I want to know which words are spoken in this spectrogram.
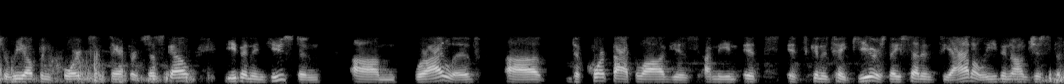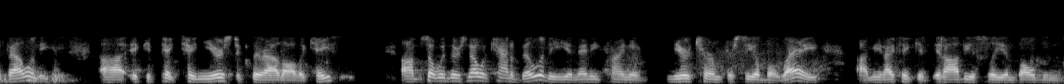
to reopen courts in San Francisco, even in Houston, um, where I live. Uh, the court backlog is, I mean, it's it's going to take years. They said in Seattle, even on just the felonies, uh, it could take 10 years to clear out all the cases. Um, so when there's no accountability in any kind of near-term foreseeable way, I mean, I think it, it obviously emboldens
